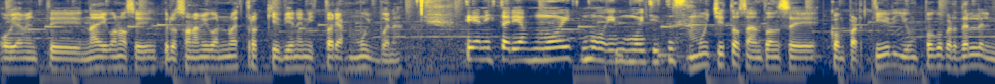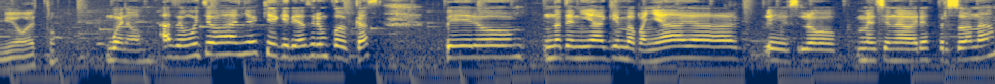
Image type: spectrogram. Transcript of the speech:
obviamente nadie conoce, pero son amigos nuestros que tienen historias muy buenas, Tienen historias muy, muy, muy chistosas. muy chistosas. Entonces compartir y un poco perderle el miedo a esto. Bueno, hace muchos años que quería hacer un podcast, pero no tenía quien me apañara, eh, lo mencioné a varias personas,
